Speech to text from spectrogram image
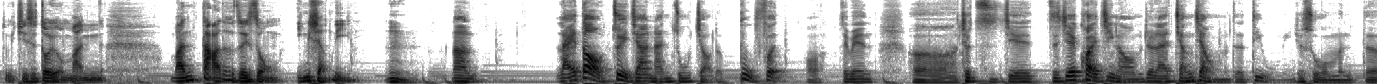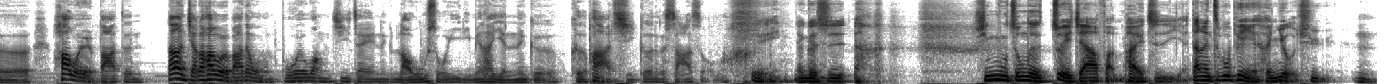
对，其实都有蛮蛮大的这种影响力。嗯，那来到最佳男主角的部分哦，这边呃就直接直接快进了，我们就来讲讲我们的第五名，就是我们的哈维尔巴登。当然，讲到哈维尔巴登，我们不会忘记在那个《老无所依》里面他演那个可怕的奇哥那个杀手嘛。对，那个是心目中的最佳反派之一、啊。当然，这部片也很有趣。嗯，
